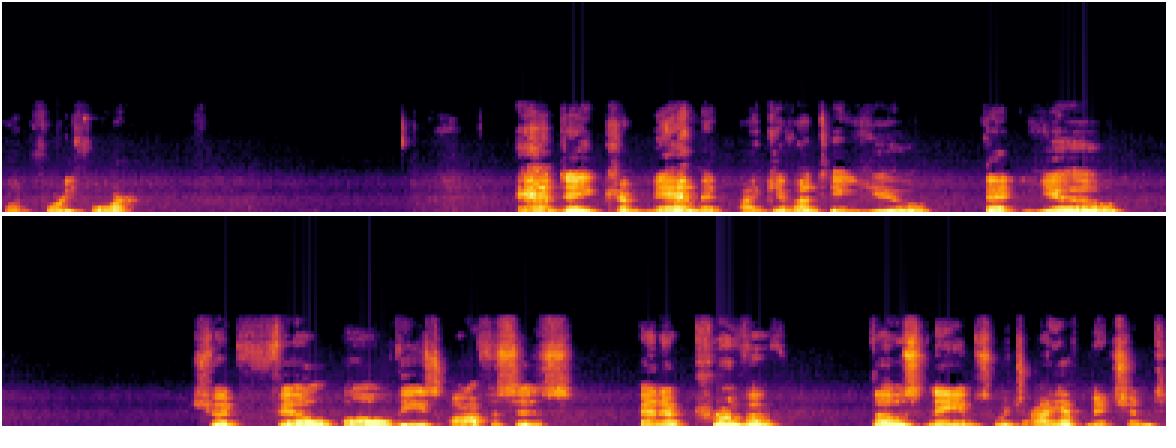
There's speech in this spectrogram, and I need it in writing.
One forty-four. And a commandment I give unto you that you should fill all these offices and approve of those names which I have mentioned,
